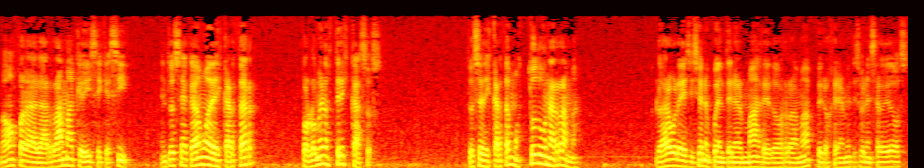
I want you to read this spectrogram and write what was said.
vamos para la rama que dice que sí. Entonces acabamos de descartar por lo menos tres casos. Entonces descartamos toda una rama. Los árboles de decisiones pueden tener más de dos ramas, pero generalmente suelen ser de dos,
